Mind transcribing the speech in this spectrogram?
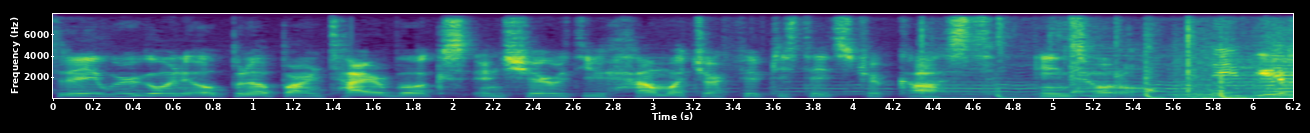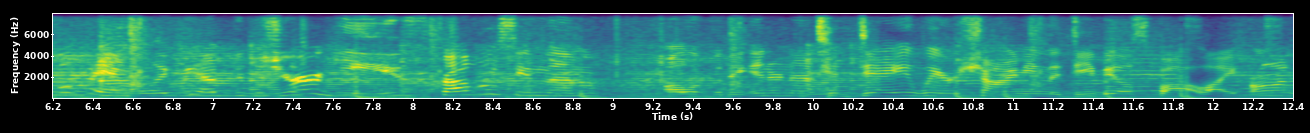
Today we're going to open up our entire books and share with you how much our 50 state trip cost in total. A beautiful family. We have the Jurgys. Probably seen them all over the internet. Today we are shining the DBL spotlight on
